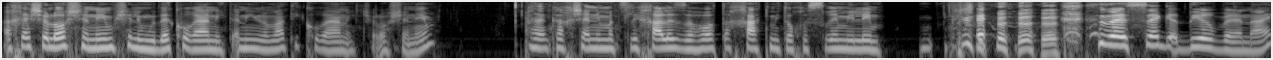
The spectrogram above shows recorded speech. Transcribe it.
אחרי שלוש שנים של לימודי קוריאנית, אני למדתי קוריאנית שלוש שנים, כך שאני מצליחה לזהות אחת מתוך עשרים מילים. זה הישג אדיר בעיניי.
